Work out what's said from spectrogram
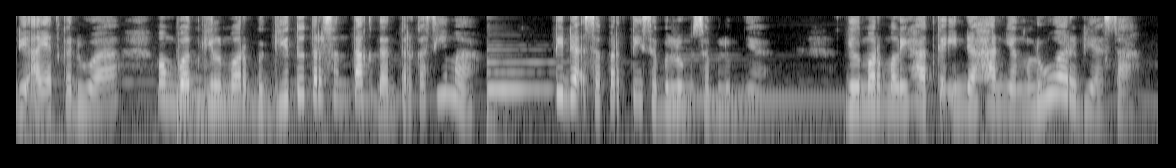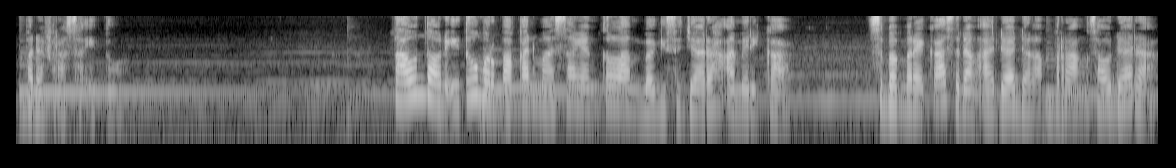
di ayat kedua membuat Gilmore begitu tersentak dan terkesima. Tidak seperti sebelum-sebelumnya. Gilmore melihat keindahan yang luar biasa pada frasa itu. Tahun-tahun itu merupakan masa yang kelam bagi sejarah Amerika, sebab mereka sedang ada dalam perang saudara.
